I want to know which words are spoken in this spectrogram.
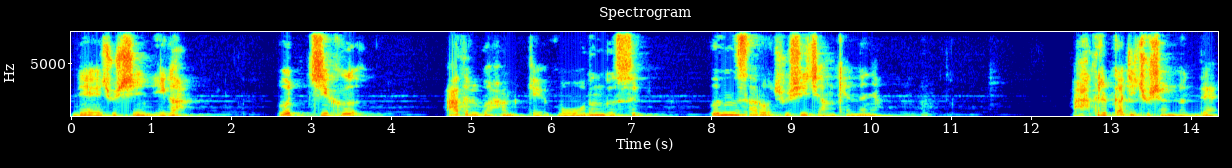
내주신 이가 어찌 그 아들과 함께 모든 것을 은사로 주시지 않겠느냐? 아들까지 주셨는데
